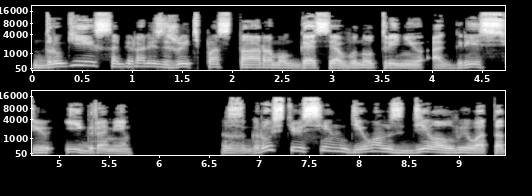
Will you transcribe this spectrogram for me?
другие собирались жить по-старому, гася внутреннюю агрессию играми. С грустью Син Дион сделал вывод о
